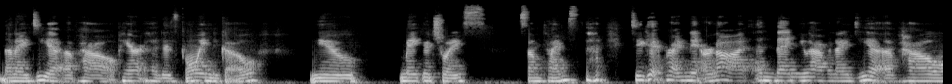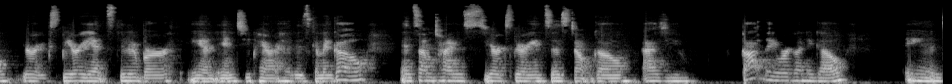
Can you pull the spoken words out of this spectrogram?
an idea of how parenthood is going to go. You make a choice sometimes to get pregnant or not, and then you have an idea of how your experience through birth and into parenthood is going to go. And sometimes your experiences don't go as you thought they were going to go. And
